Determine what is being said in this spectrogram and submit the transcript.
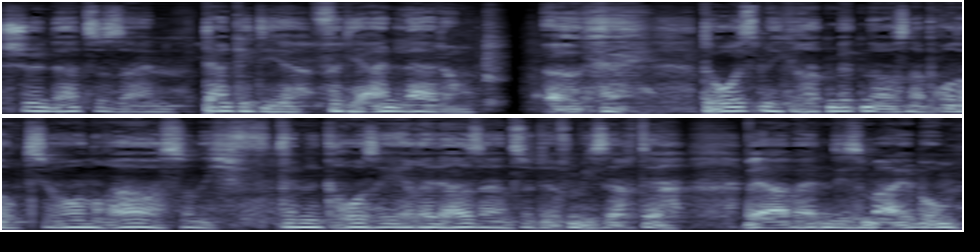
schön da zu sein. Danke dir für die Einladung. Okay, du holst mich gerade mitten aus einer Produktion raus und ich finde eine große Ehre, da sein zu dürfen. Ich sagte, wir arbeiten diesem Album,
